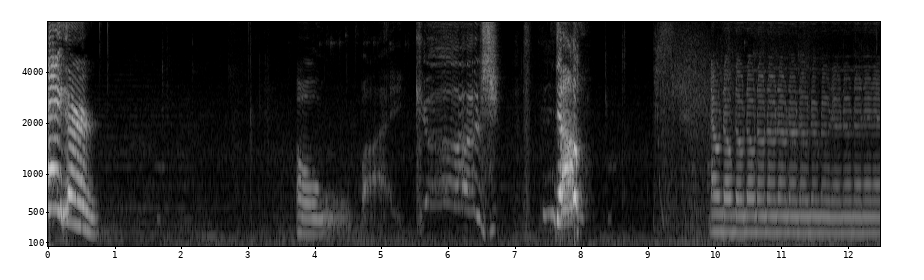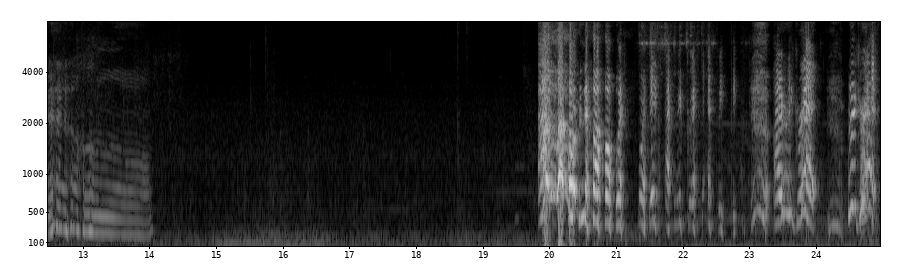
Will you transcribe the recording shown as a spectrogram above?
hangar! Oh my gosh. No! No, no, no, no, no, no, no, no, no, no, no, no, no, no, no, no. Oh no! Wait, wait, I regret everything. I regret! Regret!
